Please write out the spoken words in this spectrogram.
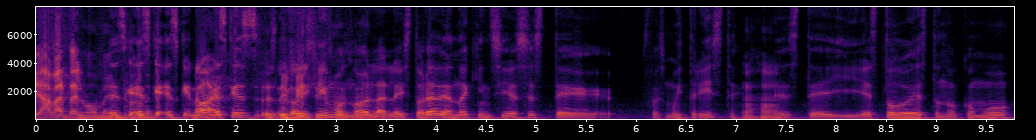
ya mata el momento. Es que, es que, es que, no, es que es, Es lo dijimos, sí, ¿no? sí. La, la historia de Anakin sí es, este, pues muy triste. Ajá. Este, y es todo esto, ¿no? Como,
